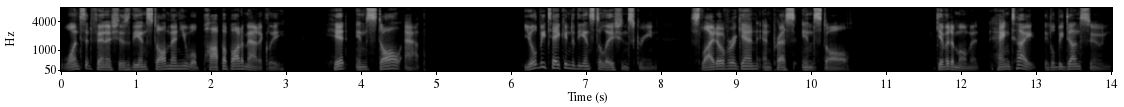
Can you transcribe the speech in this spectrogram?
Once it finishes, the install menu will pop up automatically. Hit Install App. You'll be taken to the installation screen. Slide over again and press Install. Give it a moment. Hang tight. It'll be done soon.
